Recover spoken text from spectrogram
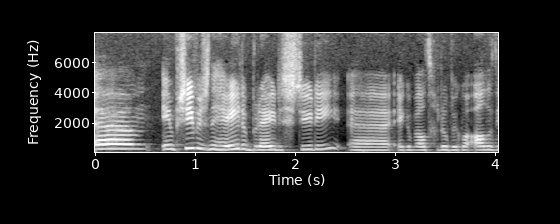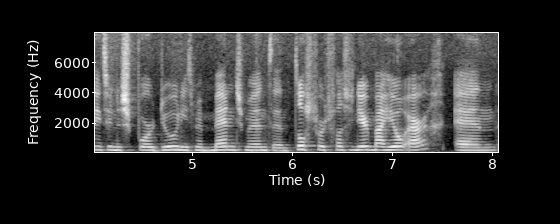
Um, in principe is het een hele brede studie. ik heb altijd geroepen, ik wil altijd iets in de sport doen. Iets met management en topsport fascineert mij heel erg. En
